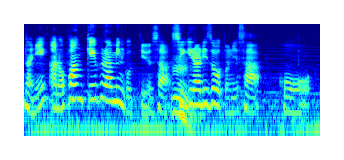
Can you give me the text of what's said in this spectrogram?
何？あのファンキーフラミンゴっていうさうん。シギラリゾートにさ、こう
